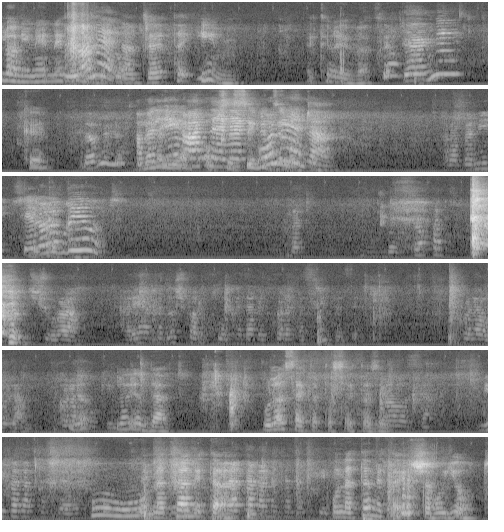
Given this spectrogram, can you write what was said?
לא, אני נהנית. לא נהנה. מאוד, זה היה טעים. הייתי רעבה. תהני. כן. לא? אבל אם את נהנית, הוא זה לא נהנה. רבנית, שיהיה לו לבריאות. בסוף השורה, הרי הקדוש ברוך הוא כתב את כל התסריט הזה, בכל העולם, כל לא- החוקים. לא יודעת. הוא לא עשה את התסריט הזה. הוא נתן את ה... הוא נתן את האפשרויות,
